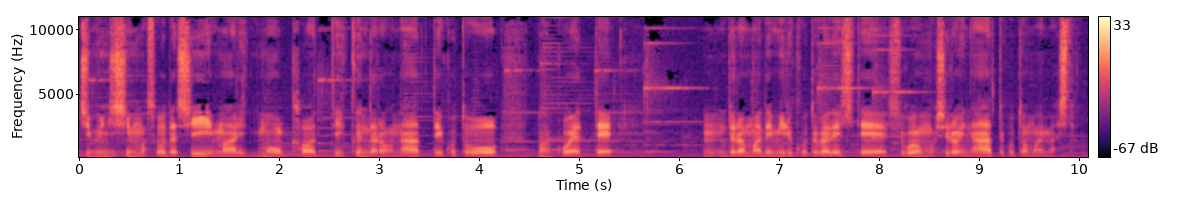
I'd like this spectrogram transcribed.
自分自身もそうだし周りも変わっていくんだろうなっていうことを、まあ、こうやってうん、ドラマで見ることができてすごい面白いなってことを思いました。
